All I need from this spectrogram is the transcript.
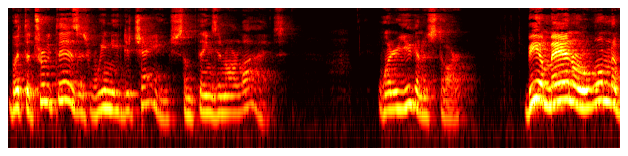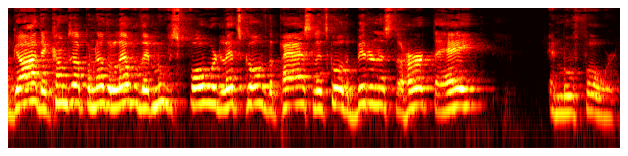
but the truth is, is we need to change some things in our lives. When are you going to start? Be a man or a woman of God that comes up another level that moves forward. Let's go of the past. Let's go of the bitterness, the hurt, the hate, and move forward.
